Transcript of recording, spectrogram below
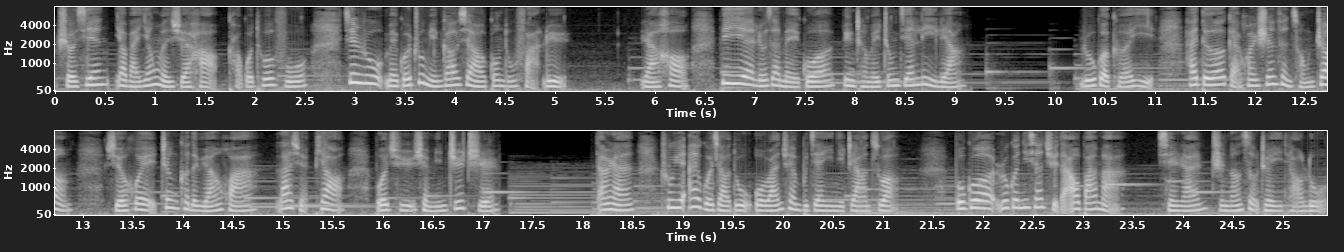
首先要把英文学好，考过托福，进入美国著名高校攻读法律，然后毕业留在美国，并成为中坚力量。如果可以，还得改换身份从政，学会政客的圆滑，拉选票，博取选民支持。”当然，出于爱国角度，我完全不建议你这样做。不过，如果你想取代奥巴马，显然只能走这一条路。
